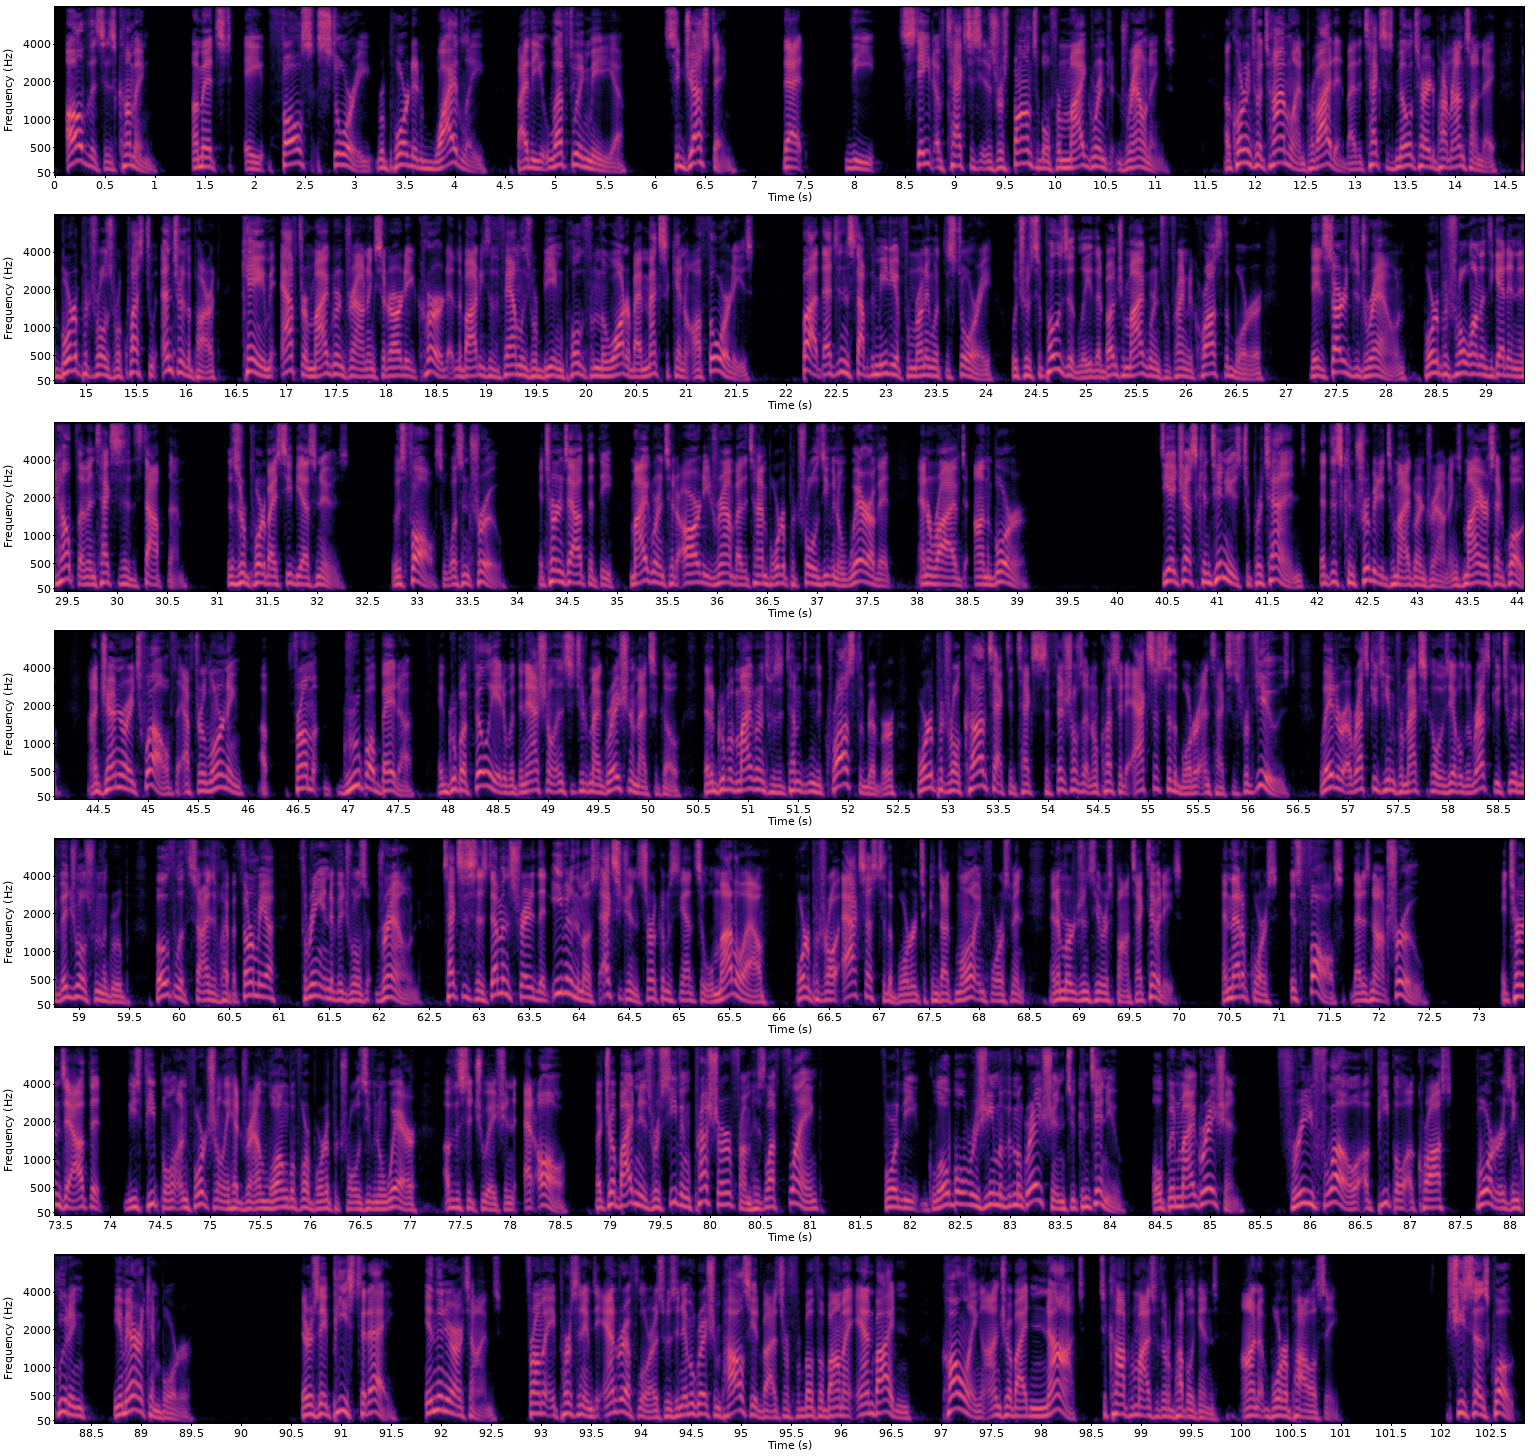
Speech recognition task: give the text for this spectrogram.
All of this is coming amidst a false story reported widely by the left wing media suggesting that the state of Texas is responsible for migrant drownings. According to a timeline provided by the Texas Military Department on Sunday, the Border Patrol's request to enter the park came after migrant drownings had already occurred and the bodies of the families were being pulled from the water by Mexican authorities. But that didn't stop the media from running with the story, which was supposedly that a bunch of migrants were trying to cross the border. They had started to drown. Border Patrol wanted to get in and help them, and Texas had stopped them. This is reported by CBS News. It was false. It wasn't true. It turns out that the migrants had already drowned by the time Border Patrol was even aware of it and arrived on the border. DHS continues to pretend that this contributed to migrant drownings. Meyer said, quote, on January 12th, after learning uh, from Grupo Beta, a group affiliated with the National Institute of Migration of Mexico, that a group of migrants was attempting to cross the river, Border Patrol contacted Texas officials and requested access to the border, and Texas refused. Later, a rescue team from Mexico was able to rescue two individuals from the group, both with signs of hypothermia. Three individuals drowned. Texas has demonstrated that even in the most exigent circumstances, it will not allow Border Patrol access to the border to conduct law enforcement and emergency response activities. And that, of course, is false. That is not true. It turns out that these people, unfortunately, had drowned long before Border Patrol was even aware of the situation at all. But Joe Biden is receiving pressure from his left flank for the global regime of immigration to continue open migration, free flow of people across borders, including the American border. There's a piece today in the New York Times from a person named Andrea Flores, who's an immigration policy advisor for both Obama and Biden, calling on Joe Biden not to compromise with the Republicans on border policy. She says, quote,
